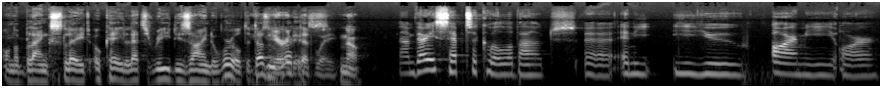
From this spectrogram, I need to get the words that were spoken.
on a blank slate, okay, let's redesign the world. It doesn't Here work it that is. way. No. I'm very skeptical about uh, any EU army or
